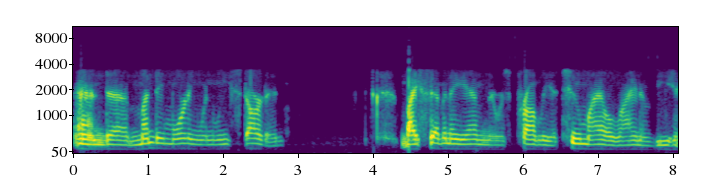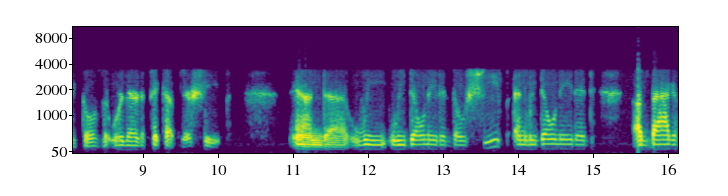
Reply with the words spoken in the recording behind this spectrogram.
and uh, Monday morning when we started, by 7 a.m., there was probably a two mile line of vehicles that were there to pick up their sheep. And uh, we we donated those sheep, and we donated a bag of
